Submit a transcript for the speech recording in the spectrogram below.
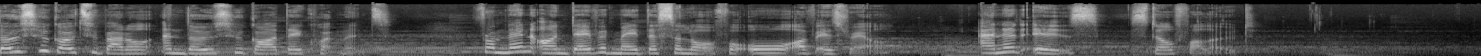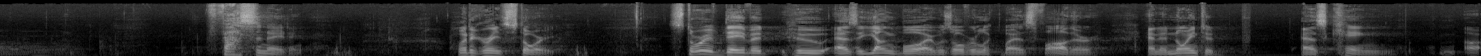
those who go to battle and those who guard the equipment. From then on, David made this a law for all of Israel, and it is still followed. Fascinating. What a great story. Story of David, who, as a young boy, was overlooked by his father and anointed as king uh,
